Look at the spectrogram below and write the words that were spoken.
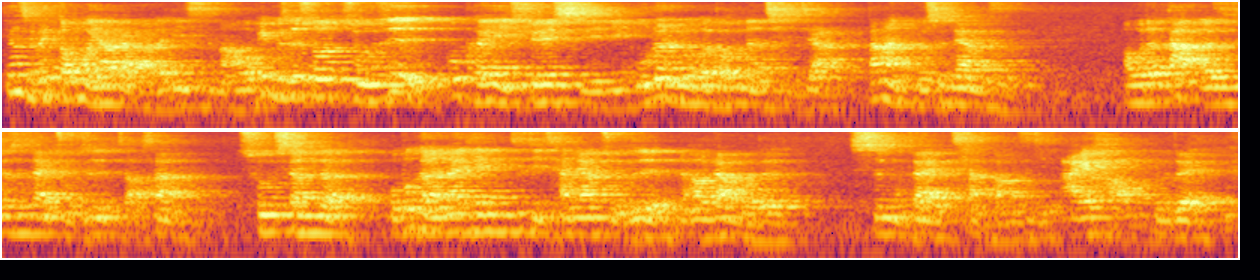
弟兄姐妹，懂我要表达的意思吗？我并不是说主日不可以缺席，你无论如何都不能请假，当然不是这样子。啊，我的大儿子就是在主日早上。出生的，我不可能那天自己参加主日，然后让我的师母在产房自己哀嚎，对不对？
